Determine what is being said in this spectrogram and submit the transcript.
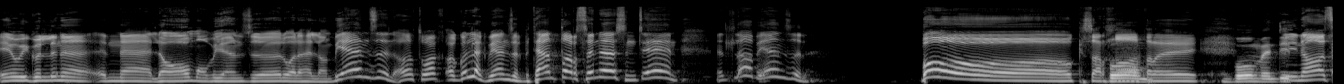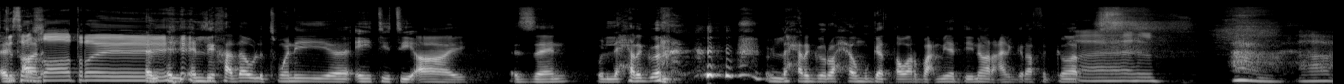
أيوه يقول لنا انه لا ما بينزل ولا هاللون. بينزل. أتوقع أقول لك بينزل. بتنطر سنة سنتين. قلت لا بينزل. بو كسر. خاطري boom في indeed ناس كسر خاطري ال- ال- اللي خذوا ال 2080 Ti زين واللي حرقوا واللي حرقوا روحهم وقطوا 400 دينار على الجرافيك كارد آه. آه.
